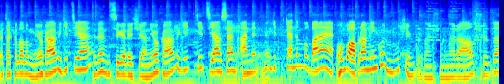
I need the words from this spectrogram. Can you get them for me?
e, takılalım? Yok abi git ya. Neden sigara içiyorsun? Yok abi git git ya sen annen git kendin bul bana ne? O bu Abraham Lincoln mu bu kim? Buradan şunları al. Şurada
